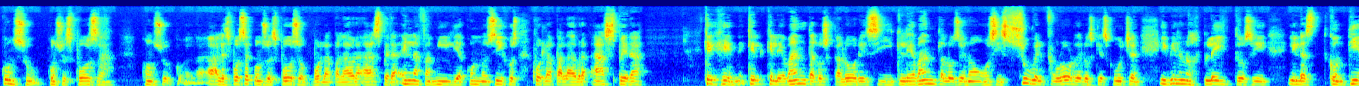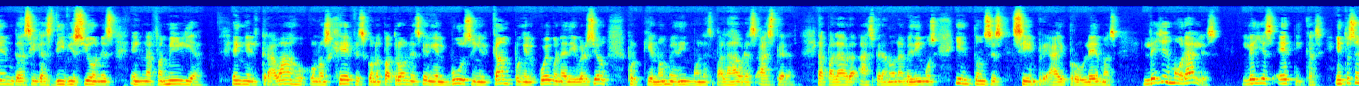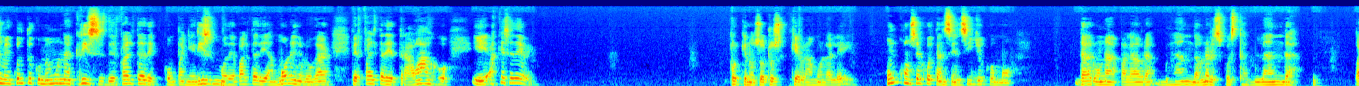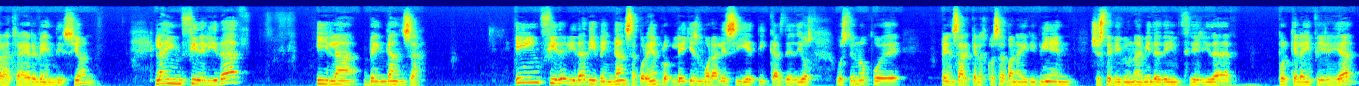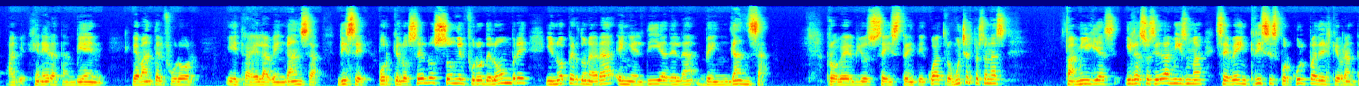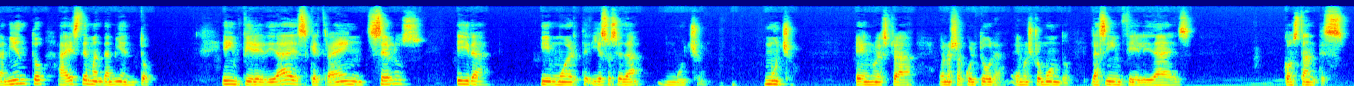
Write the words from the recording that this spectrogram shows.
con su, con su esposa, con su, a la esposa con su esposo por la palabra áspera, en la familia, con los hijos por la palabra áspera. Que, que, levanta los calores y levanta los enojos y sube el furor de los que escuchan y vienen los pleitos y, y las contiendas y las divisiones en la familia en el trabajo, con los jefes, con los patrones, en el bus, en el campo, en el juego, en la diversión, porque no medimos las palabras ásperas. La palabra áspera no la medimos y entonces siempre hay problemas. Leyes morales, leyes éticas. Y entonces me encuentro como en una crisis de falta de compañerismo, de falta de amor en el hogar, de falta de trabajo. ¿Y a qué se debe? Porque nosotros quebramos la ley. Un consejo tan sencillo como dar una palabra blanda, una respuesta blanda para traer bendición. La infidelidad y la venganza. Infidelidad y venganza, por ejemplo, leyes morales y éticas de Dios. Usted no puede pensar que las cosas van a ir bien si usted vive una vida de infidelidad, porque la infidelidad genera también, levanta el furor, y trae la venganza. Dice, porque los celos son el furor del hombre y no perdonará en el día de la venganza. Proverbios 6:34. Muchas personas, familias y la sociedad misma se ve en crisis por culpa del quebrantamiento a este mandamiento. Infidelidades que traen celos, ira y muerte. Y eso se da mucho, mucho en nuestra, en nuestra cultura, en nuestro mundo. Las infidelidades constantes.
